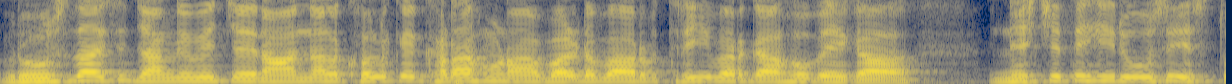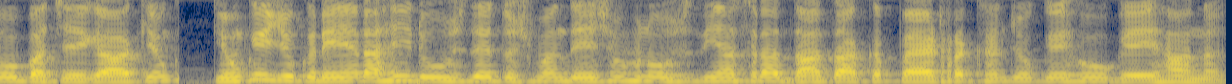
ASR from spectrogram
ਰੂਸ ਦਾ ਇਸ ਜੰਗ ਵਿੱਚ ਈਰਾਨ ਨਾਲ ਖੁੱਲ੍ਹ ਕੇ ਖੜਾ ਹੋਣਾ ਵਰਲਡ ਵਾਰ 3 ਵਰਗਾ ਹੋਵੇਗਾ। ਨਿਸ਼ਚਿਤ ਹੀ ਰੂਸ ਇਸ ਤੋਂ ਬਚੇਗਾ, ਕਿਉਂ, ਕਿਉਂਕਿ ਯੂਕਰੇਨ ਰਾਹੀਂ ਰੂਸ ਦੇ ਦੁਸ਼ਮਣ ਦੇਸ਼ ਹੁਣ ਉਸ ਦੀਆਂ ਸਰਹੱਦਾਂ ਤੱਕ ਪੈਠ ਰੱਖਣ ਜੋਗੇ ਹੋ ਗਏ ਹਨ।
